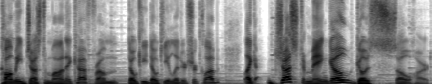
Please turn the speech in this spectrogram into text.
call me just Monika from Doki Doki Literature Club. Like just mango goes so hard.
